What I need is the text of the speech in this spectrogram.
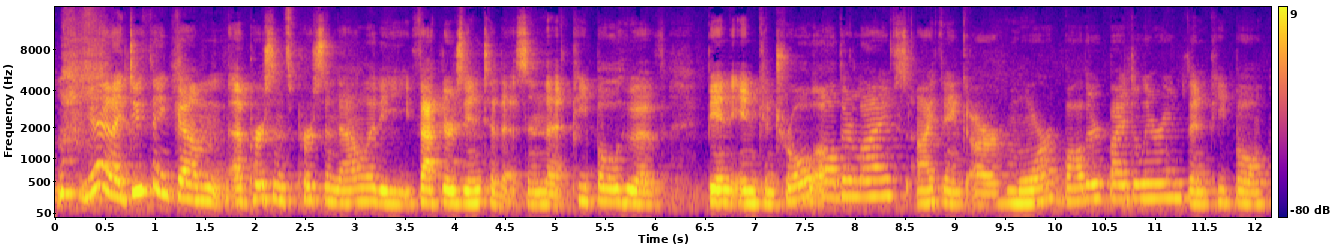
Yeah, and I do think um, a person's personality factors into this, and that people who have been in control all their lives, I think, are more bothered by delirium than people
